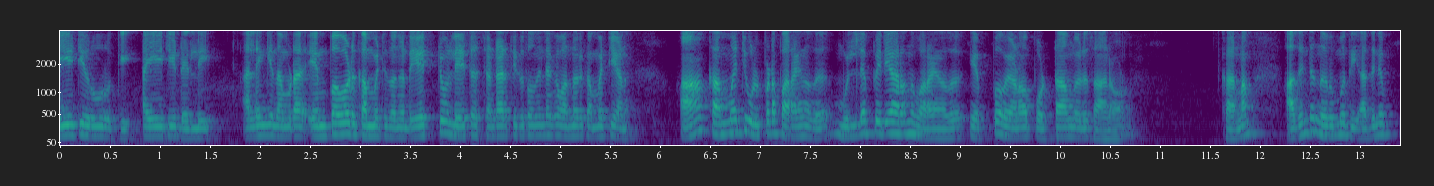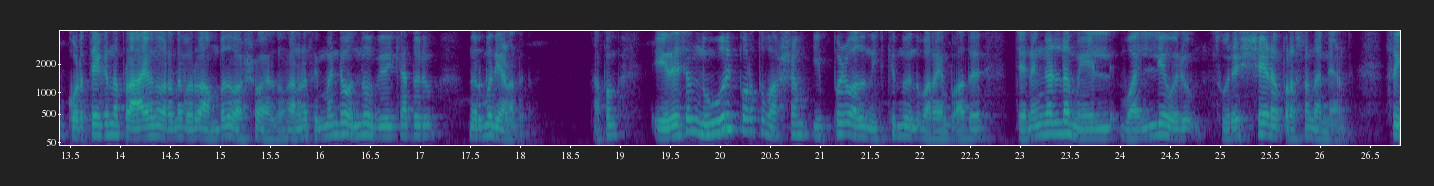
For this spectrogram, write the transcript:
I I T Roorkee I I T Delhi അല്ലെങ്കിൽ നമ്മുടെ എംപവേർഡ് കമ്മിറ്റി എന്ന് ഏറ്റവും ലേറ്റസ്റ്റ് രണ്ടായിരത്തി ഇരുപത്തൊന്നിലൊക്കെ വന്ന ഒരു കമ്മിറ്റിയാണ് ആ കമ്മിറ്റി ഉൾപ്പെടെ പറയുന്നത് മുല്ലപ്പെരിയാർ എന്ന് പറയുന്നത് എപ്പോൾ വേണോ ഒരു സാധനമാണ്. കാരണം അതിന്റെ നിർമ്മിതി അതിന് കൊടുത്തേക്കുന്ന പ്രായം എന്ന് പറയുന്നത് വെറും അമ്പത് വർഷമായിരുന്നു. കാരണം സിമന്റ് ഒന്നും ഉപയോഗിക്കാത്തൊരു നിർമ്മിതിയാണത്. അപ്പം ഏകദേശം നൂറിപ്പുറത്ത് വർഷം ഇപ്പോഴും അത് നിൽക്കുന്നു എന്ന് പറയുമ്പോൾ അത് ജനങ്ങളുടെ മേൽ വലിയ ഒരു സുരക്ഷയുടെ പ്രശ്നം തന്നെയാണ്. സി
